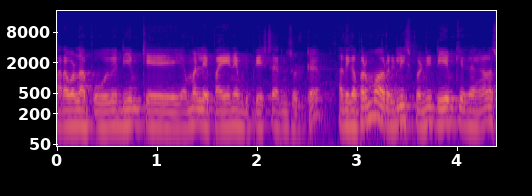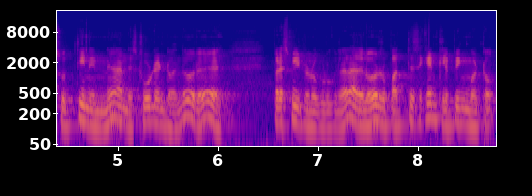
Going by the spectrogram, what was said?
பரவலாக போகுது. டிஎம்கே எம்எல்ஏ பையனை இப்படி பேசுறாருன்னு சொல்லிட்டு. அதுக்கப்புறமா அவர் ரிலீஸ் பண்ணி டிஎம்கே காரங்களாம் சுற்றி நின்று அந்த ஸ்டூடெண்ட் வந்து ஒரு ப்ரெஸ் மீட் ஒன்று கொடுக்குறாரு. அதில் ஒரு பத்து செகண்ட் கிளிப்பிங் மட்டும்.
